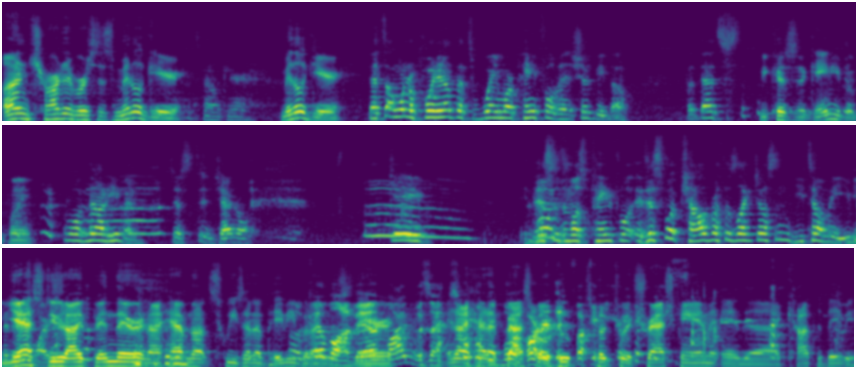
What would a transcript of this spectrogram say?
Uncharted versus Metal Gear. It's Metal Gear. Metal Gear. That's I want to point out that's way more painful than it should be though. But that's Because of the game you've been playing. well, not even just in general. Gabe, this is the most painful. Is this what childbirth is like, Justin? You tell me. You've been Yes, twice. dude, I've been there and I have not squeezed out a baby, Oh, but I come was on, there. man. Mine was actually and I had a more basketball harder than hoop fucking hooked to a yours. trash can, and uh, I caught the baby.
